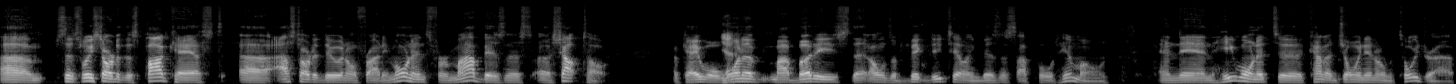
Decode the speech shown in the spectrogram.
um, since we started this podcast, uh, I started doing on Friday mornings for my business, uh, Shop Talk. Okay, well, Yeah. one of my buddies that owns a big detailing business, I pulled him on, and then he wanted to kind of join in on the toy drive,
